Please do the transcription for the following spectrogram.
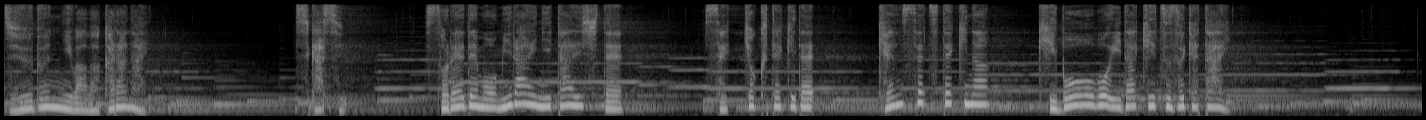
十分にはわからない。しかしそれでも未来に対して積極的で建設的な希望を抱き続けたい。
